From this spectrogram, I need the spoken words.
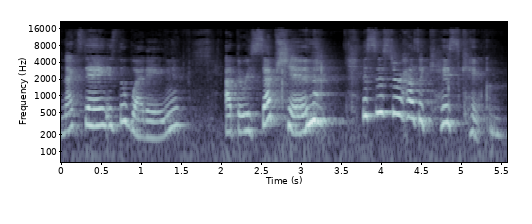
The next day is the wedding. At the reception, the sister has a kiss cam.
